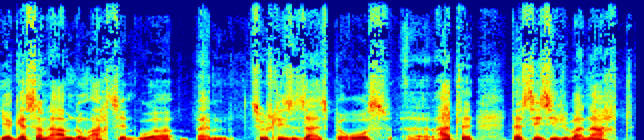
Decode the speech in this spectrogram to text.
die er gestern Abend um 18 Uhr beim Zuschließen seines Büros äh, hatte, dass sie sich über Nacht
